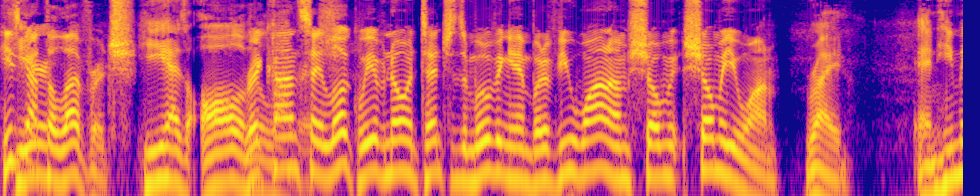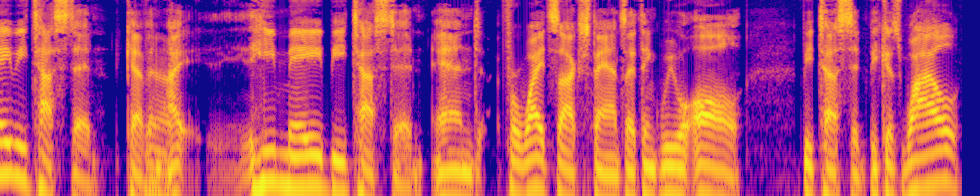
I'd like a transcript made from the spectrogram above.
he's here- got the leverage. He has all of Rick the Hahn say, "Look, we have no intentions of moving him, but if you want him, show me, show me you want him." Right. And he may be tested, Kevin. I he may be tested. And for White Sox fans, I think we will all be tested because while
